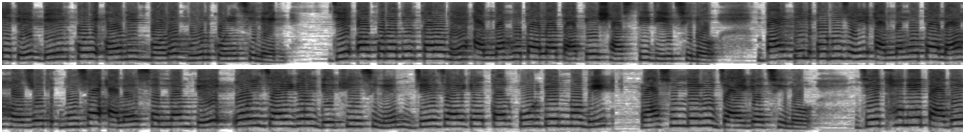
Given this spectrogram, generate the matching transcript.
থেকে বের করে অনেক বড় ভুল করেছিলেন। যে অপরাধের কারণে আল্লাহ তালা তাকে শাস্তি দিয়েছিল। বাইবেল অনুযায়ী আল্লাহ তালা হজরত মুসা আলাইসাল্লামকে ওই জায়গায় দেখিয়েছিলেন যে জায়গায় তার পূর্বের নবী রাসুলদেরও জায়গা ছিল, যেখানে তাদের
